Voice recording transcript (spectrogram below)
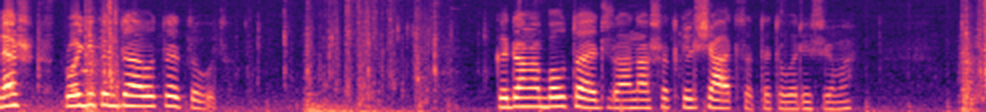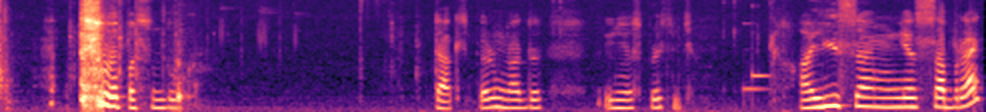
Знаешь, вроде когда вот это вот. Когда она болтает же, она же отключается от этого режима. Опа, сундук. Так, теперь надо ее спросить. Алиса, мне собрать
